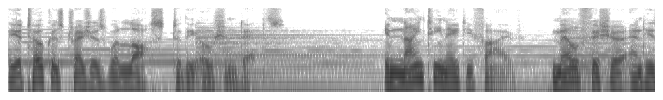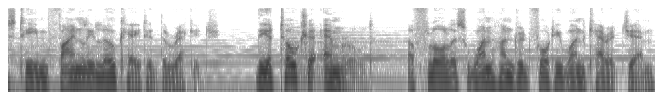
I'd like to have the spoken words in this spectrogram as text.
the Atocha's treasures were lost to the ocean depths. In 1985, Mel Fisher and his team finally located the wreckage. The Atocha Emerald, a flawless 141-carat gem,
